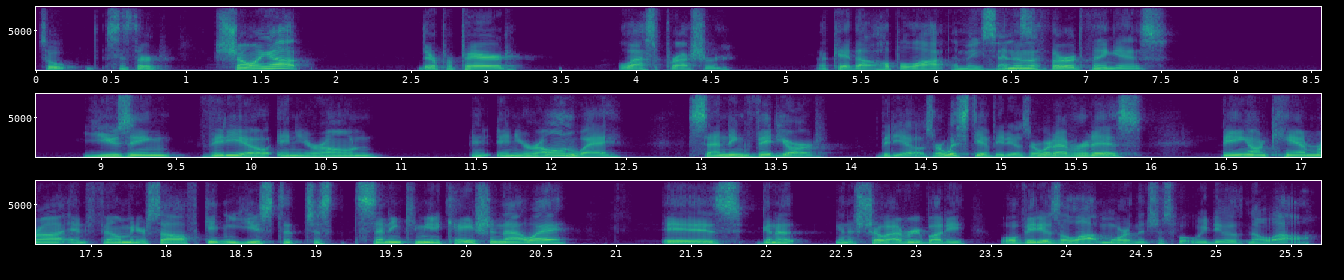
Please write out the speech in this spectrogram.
So since they're showing up, they're prepared, less pressure. Okay, that'll help a lot. That makes sense. And then the third thing is using video in your own in, in your own way, sending Vidyard videos or Wistia videos or whatever it is, being on camera and filming yourself, getting used to just sending communication that way is gonna gonna show everybody. Well, video is a lot more than just what we do with Noelle.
